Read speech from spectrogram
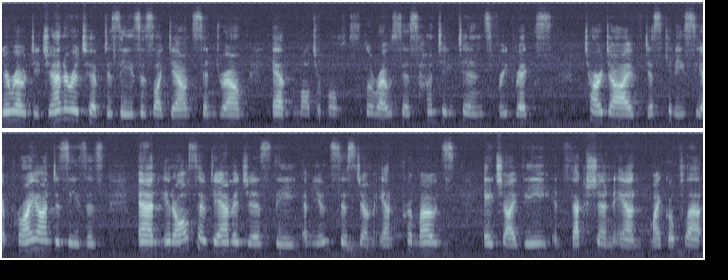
neurodegenerative diseases like Down syndrome and multiple sclerosis, Huntington's, Friedreich's, tardive dyskinesia, prion diseases, and it also damages the immune system and promotes HIV infection and mycopla-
